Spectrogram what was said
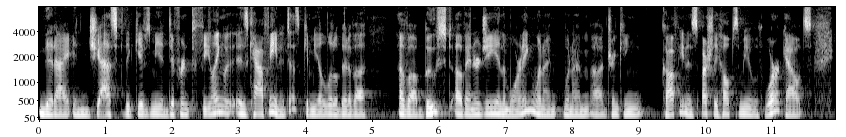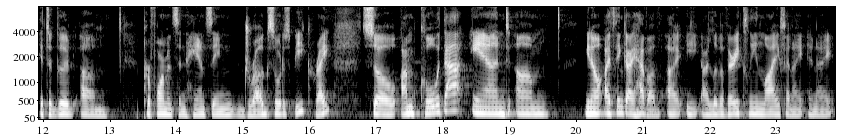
that I ingest that gives me a different feeling is caffeine. It does give me a little bit of a of a boost of energy in the morning when I'm when I'm uh, drinking coffee, and especially helps me with workouts. It's a good um, performance enhancing drug, so to speak, right? So I'm cool with that, and um, you know, I think I have a I I live a very clean life, and I and I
